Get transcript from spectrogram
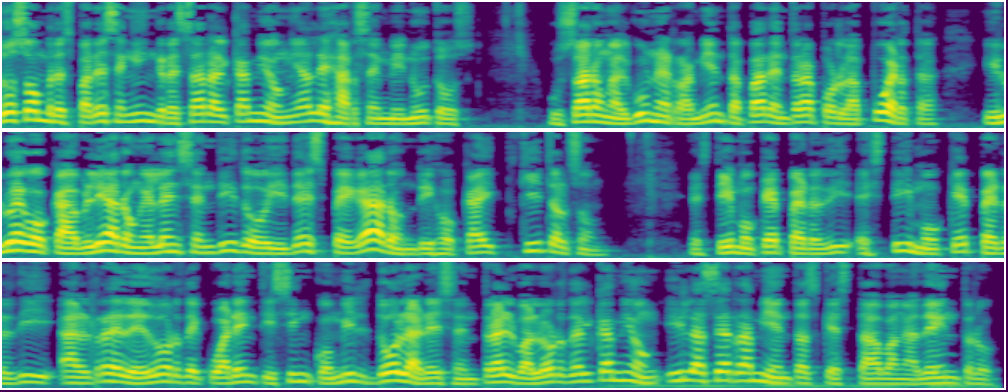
dos hombres parecen ingresar al camión y alejarse en minutos. Usaron alguna herramienta para entrar por la puerta y luego cablearon el encendido y despegaron, dijo Kittleson. Estimo que perdí, estimo que perdí alrededor de 45 mil dólares entre el valor del camión y las herramientas que estaban adentro.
